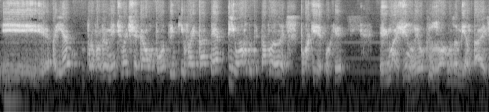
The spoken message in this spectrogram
E aí é, provavelmente vai chegar um ponto em que vai estar até pior do que estava antes. Por quê? Porque eu imagino eu que os órgãos ambientais,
